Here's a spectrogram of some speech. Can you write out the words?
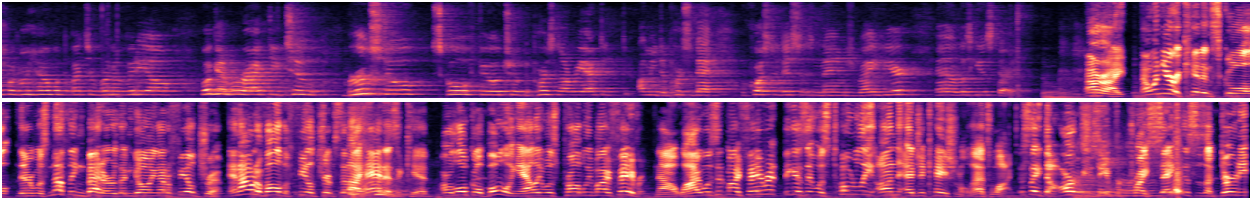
guys, welcome here, welcome back to a brand new video. We're gonna be reacting to Blue Stew School Field Trip. The person that reacted, I mean the person that requested this, his name's right here, and let's get started. Alright, now when you're a kid in school, there was nothing better than going on a field trip. And out of all the field trips that I had as a kid, our local bowling alley was probably my favorite. Now, why was it my favorite? Because it was totally uneducational, that's why. This ain't the art museum for Christ's sake, this is a dirty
